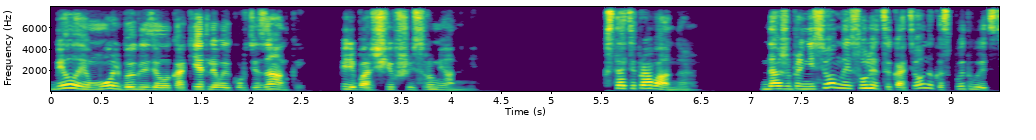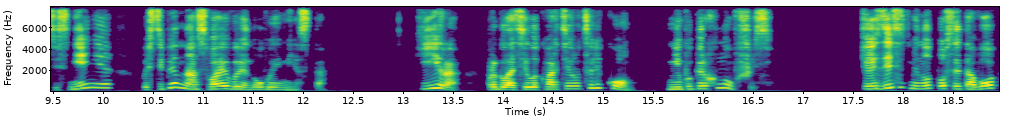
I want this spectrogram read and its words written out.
белая моль выглядела кокетливой куртизанкой, переборщившей с румянами. Кстати, про ванную. Даже принесенный с улицы котенок испытывает стеснение, постепенно осваивая новое место. Кира проглотила квартиру целиком, не поперхнувшись. Через 10 минут после того,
